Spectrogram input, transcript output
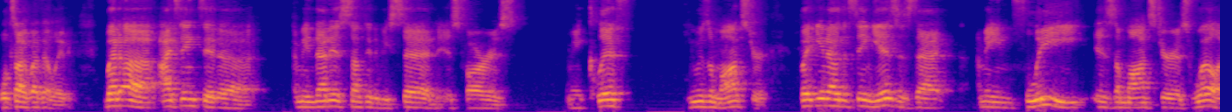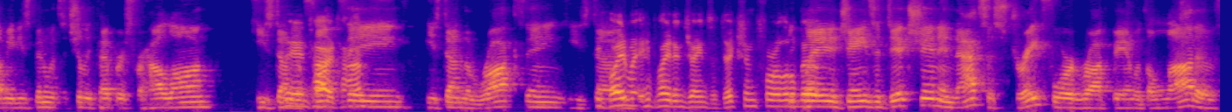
We'll talk about that later. But uh, I think that, uh, I mean, that is something to be said as far as, I mean, Cliff, he was a monster. But, you know, the thing is, is that, I mean, Flea is a monster as well. I mean, he's been with the Chili Peppers for how long? He's done The the, entire funk time. thing. He's done the rock thing. He's done. He played. He played in Jane's Addiction for a little he bit. played in Jane's Addiction, and that's a straightforward rock band with a lot of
